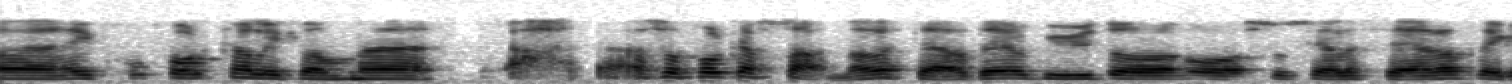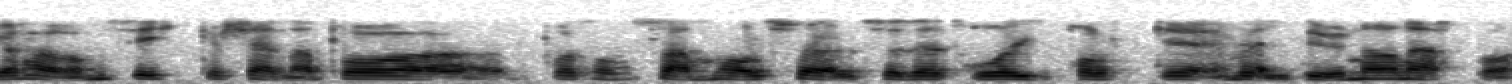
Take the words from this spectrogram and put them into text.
eh, jeg tror folk har liksom ja, altså Folk har savna dette. Det å gå ut og, og sosialisere seg og høre musikk og kjenne på, på sånn samholdsfølelse, det tror jeg folk er veldig underernært på.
